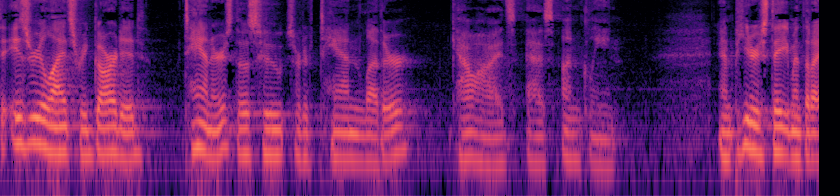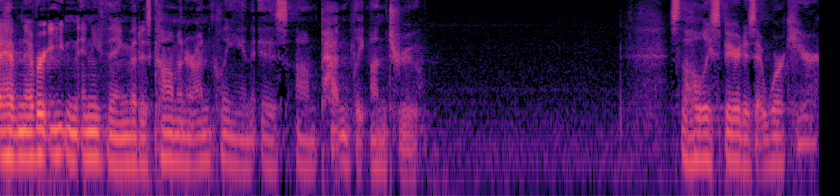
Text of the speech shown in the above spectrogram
The Israelites regarded tanners, those who sort of tan leather, cowhides, as unclean. And Peter's statement that I have never eaten anything that is common or unclean is um, patently untrue. So the Holy Spirit is at work here,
